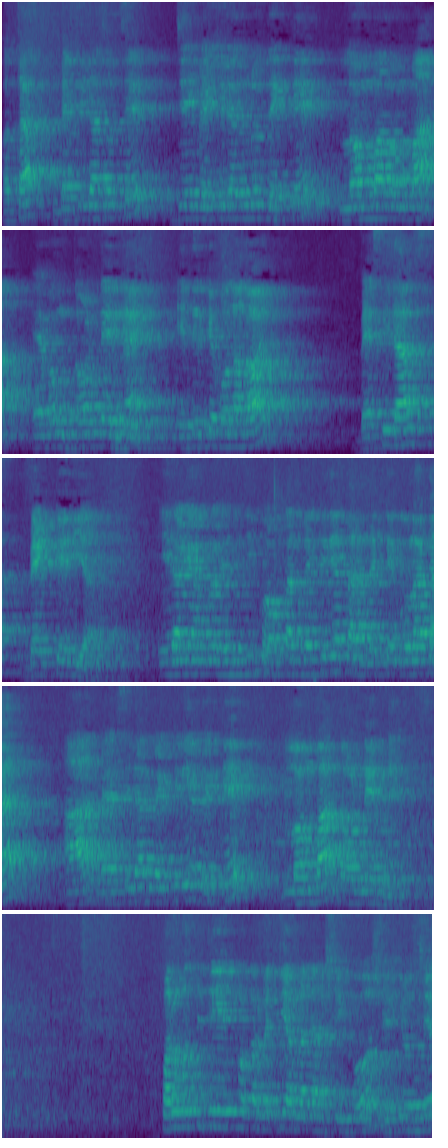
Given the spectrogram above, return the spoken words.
অর্থাৎ ব্যাসিলাস হচ্ছে যে ব্যাকটেরিয়াগুলো দেখতে লম্বা লম্বা এবং দণ্ডের ন্যায় এদেরকে বলা হয় ব্যাসিলাস ব্যাকটেরিয়া এর আগে আমরা দেখেছি ককাস ব্যাকটেরিয়া তারা দেখতে গোলাকার, আর ব্যাসিলাস ব্যাকটেরিয়া দেখতে লম্বা দণ্ডের ন্যায় পরবর্তী যে প্রকারভেদটি আমরা যা শিখব, সেটি হচ্ছে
